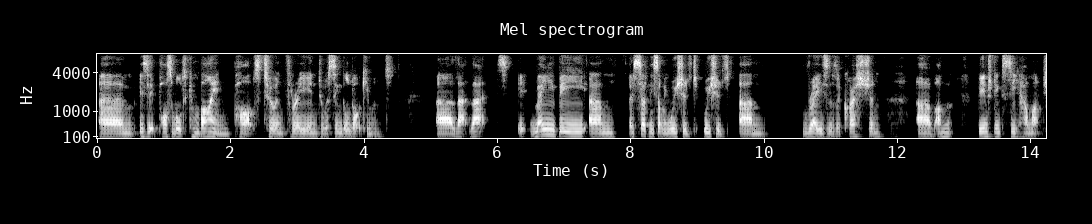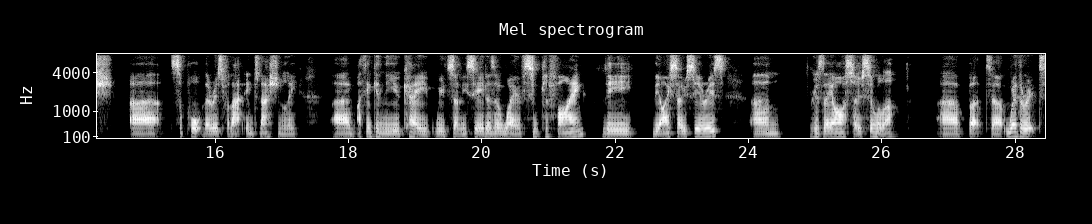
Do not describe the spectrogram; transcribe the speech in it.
Um, is it possible to combine parts two and three into a single document? Uh, that that it may be um, it's certainly something we should we should um, raise as a question. Um, I'm be interesting to see how much uh, support there is for that internationally. Um, I think in the UK we'd certainly see it as a way of simplifying the the ISO series um, because they are so similar. Uh, but uh, whether it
